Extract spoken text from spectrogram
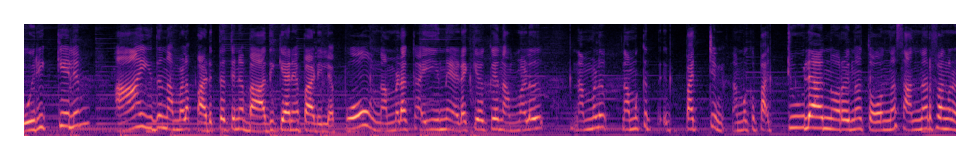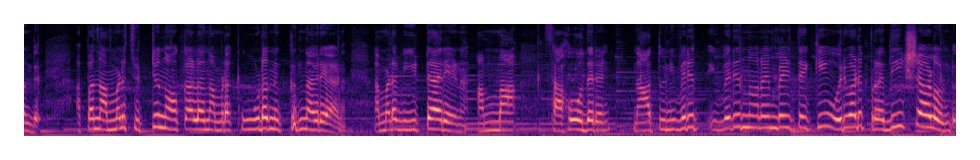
ഒരിക്കലും ആ ഇത് നമ്മളെ പഠിത്തത്തിനെ ബാധിക്കാനേ പാടില്ല. പോവും. നമ്മുടെ കയ്യിൽ നിന്ന് ഇടയ്ക്കൊക്കെ നമ്മൾ നമ്മൾ നമുക്ക് പറ്റും. നമുക്ക് പറ്റൂല എന്ന് പറയുന്ന തോന്നുന്ന സന്ദർഭങ്ങളുണ്ട്. അപ്പം നമ്മൾ ചുറ്റും നോക്കാനുള്ളത് നമ്മുടെ കൂടെ നിൽക്കുന്നവരെയാണ്. നമ്മുടെ വീട്ടുകാരെയാണ്. അമ്മ സഹോദരൻ നാത്തൂൻ ഇവർ ഇവരെന്ന് പറയുമ്പോഴത്തേക്ക് ഒരുപാട് പ്രതീക്ഷകളുണ്ട്.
